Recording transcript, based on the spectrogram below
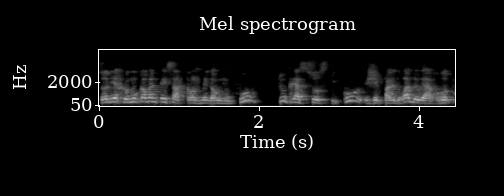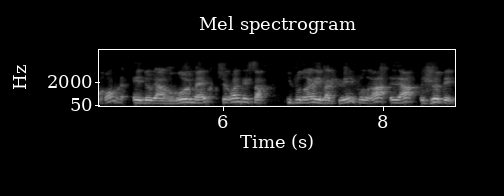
Ça veut dire que mon Corban Pessah, quand je mets dans mon four, toute la sauce qui coule, je n'ai pas le droit de la reprendre et de la remettre sur le Corban Pessah. Il faudra l'évacuer, il faudra la jeter.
